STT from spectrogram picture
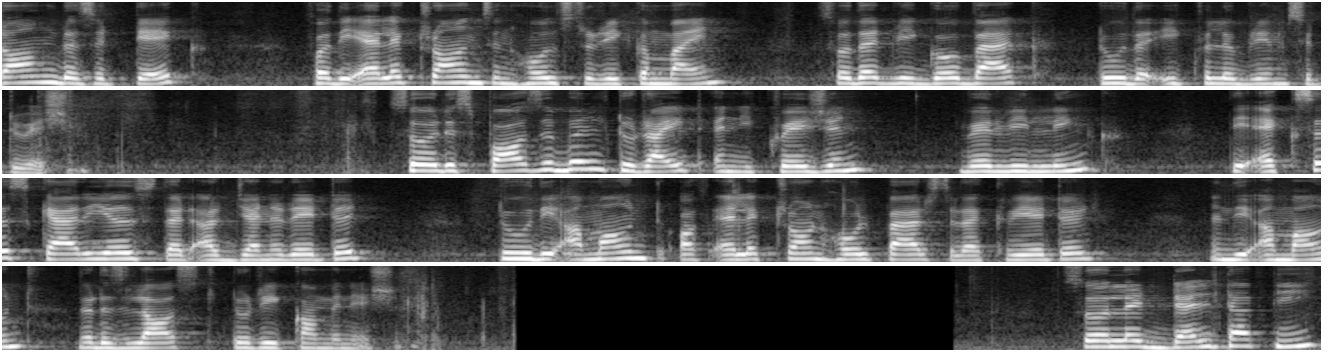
long does it take for the electrons in holes to recombine. So, that we go back to the equilibrium situation. So, it is possible to write an equation where we link the excess carriers that are generated to the amount of electron hole pairs that are created and the amount that is lost to recombination. So, let delta p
